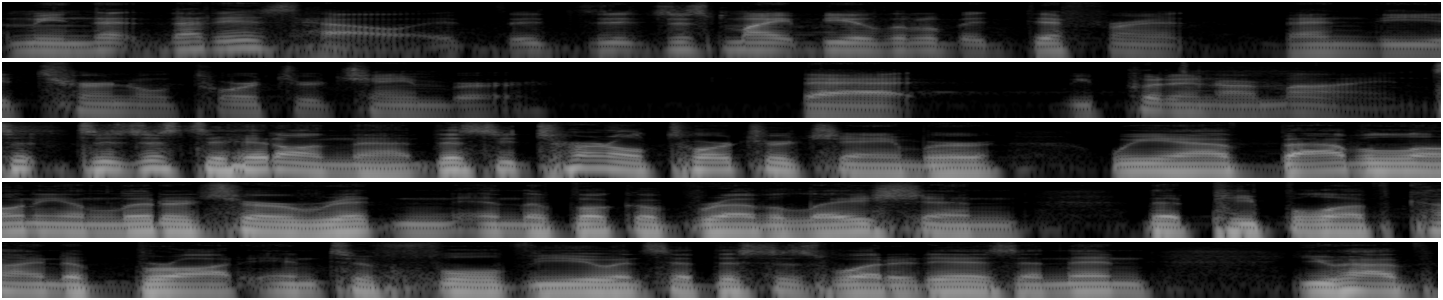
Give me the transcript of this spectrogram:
I mean, that, that is hell. It, it, it just might be a little bit different than the eternal torture chamber that we put in our minds. To, to just to hit on that, this eternal torture chamber, we have Babylonian literature written in the book of Revelation that people have kind of brought into full view and said this is what it is. And then you have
